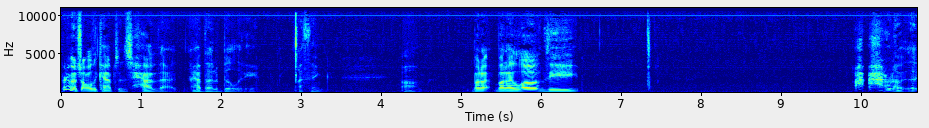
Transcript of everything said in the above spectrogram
Pretty much all the captains have that have that ability. I think. Um, but but I love the. I, I don't know, uh,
